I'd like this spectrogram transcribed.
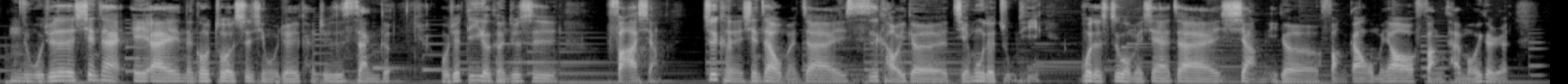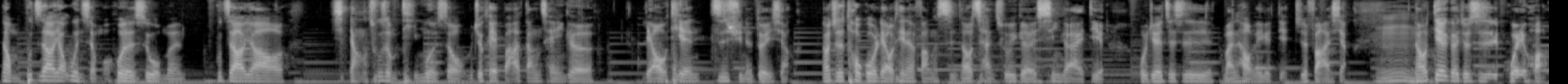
嗯，我觉得现在 AI 能够做的事情，我觉得可能就是三个。我觉得第一个可能就是发想，就是可能现在我们在思考一个节目的主题，或者是我们现在在想一个访纲，我们要访谈某一个人，那我们不知道要问什么，或者是我们不知道要想出什么题目的时候，我们就可以把它当成一个聊天咨询的对象，然后就是透过聊天的方式，然后产出一个新的 idea。我觉得这是蛮好的一个点，就是发想。嗯，然后第二个就是规划。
